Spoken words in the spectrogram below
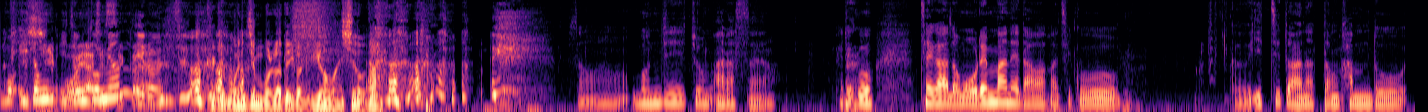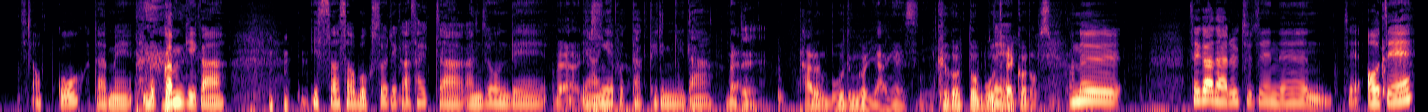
뭐, 이, 정, 이 오해하셨을 정도면? 거야. 이러면서. 그게 뭔진 몰라도 이건 위험한 신호다. 그래서, 어, 뭔지 좀 알았어요. 그리고 제가 너무 오랜만에 나와가지고, 그, 잊지도 않았던 감도 없고, 그 다음에 목 감기가 있어서 목소리가 살짝 안 좋은데, 네. 양해 부탁드립니다. 네. 네. 다른 모든 걸 양해했으니 그것도 못할 네. 것 없습니다. 오늘 제가 다룰 주제는 이제 어제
